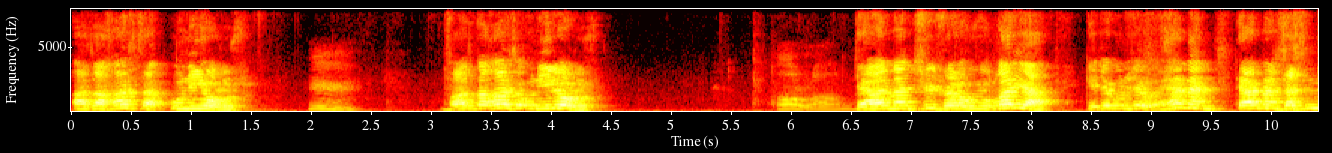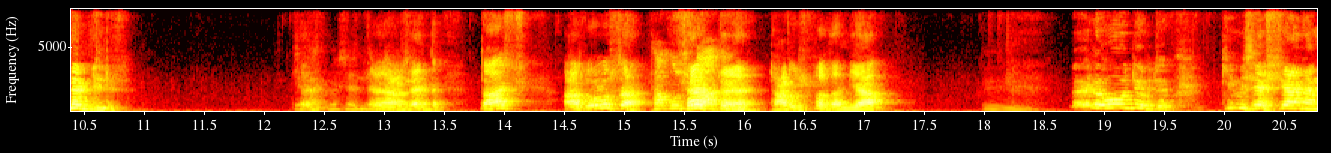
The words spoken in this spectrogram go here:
Az akarsa uni olur. Hmm. Fazla akarsa unili olur. Allah Allah. Değermençi şöyle uyuklar ya. Gece gündüz hemen değermen sesinden bilir. Yani mesela Ya sen taş az olursa Tam usta sert adam. döner. Tabi ustadan ya. Hmm. Böyle uydurduk. Kimisi eşyayla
